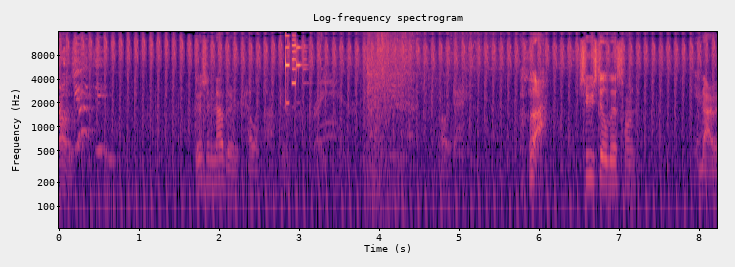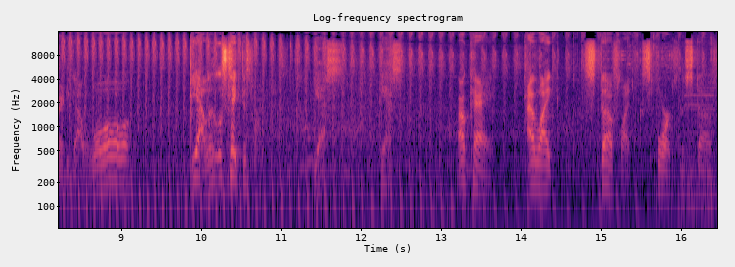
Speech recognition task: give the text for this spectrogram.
Oh. There's another helicopter right here. Oh dang. Ha! Should we steal this one? No, I already got one. Whoa, whoa, whoa, whoa. Yeah, let's, let's take this one. Yes. Yes. Okay. I like stuff like sports and stuff.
